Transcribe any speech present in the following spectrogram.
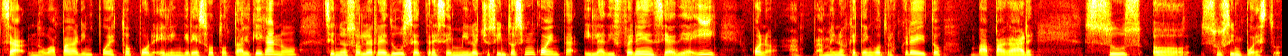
O sea, no va a pagar impuestos por el ingreso total que ganó, sino eso le reduce 13.850 y la diferencia de ahí, bueno, a, menos que tenga otros créditos, va a pagar sus, uh, sus impuestos.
